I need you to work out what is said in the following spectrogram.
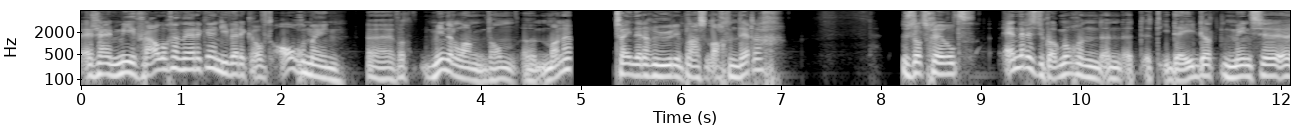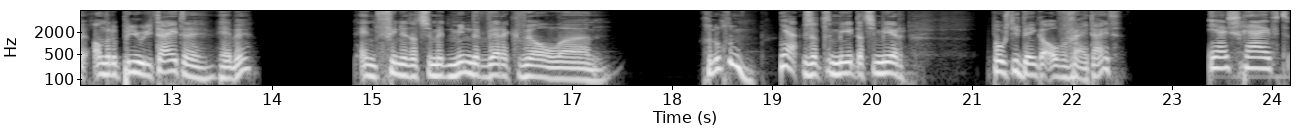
er zijn meer vrouwen gaan werken en die werken over het algemeen wat minder lang dan mannen. 32 uur in plaats van 38. Dus dat scheelt. En er is natuurlijk ook nog een, een het, het, idee dat mensen eh, andere prioriteiten hebben. En vinden dat ze met minder werk wel uh, genoeg doen. Ja. Dus dat, meer, dat ze meer positief denken over vrije tijd. Jij schrijft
